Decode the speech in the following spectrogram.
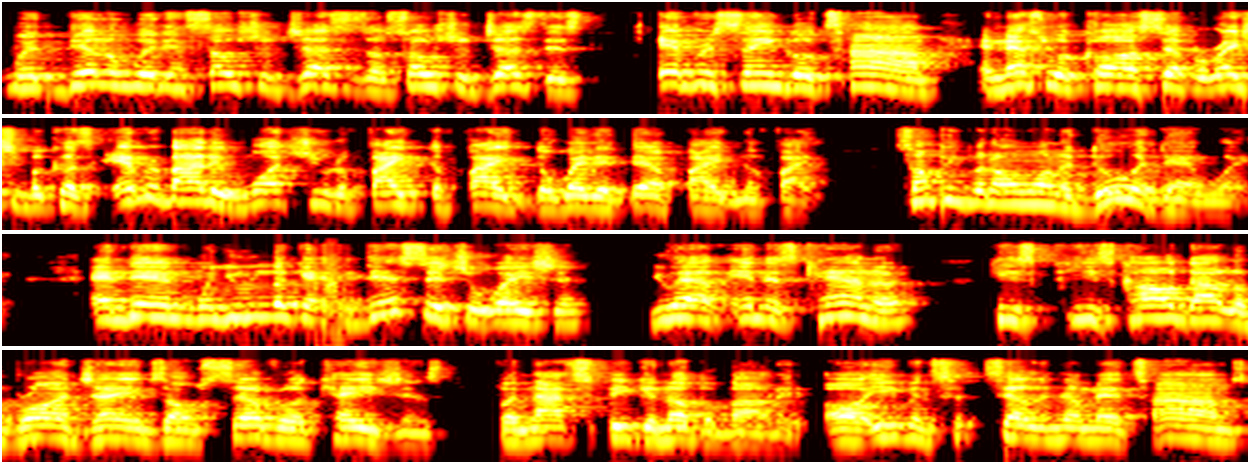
with dealing with in social justice or social justice every single time. And that's what caused separation because everybody wants you to fight the fight the way that they're fighting the fight. Some people don't want to do it that way. And then when you look at this situation, you have Enes Kanter, he's he's called out LeBron James on several occasions for not speaking up about it or even t- telling him at times,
